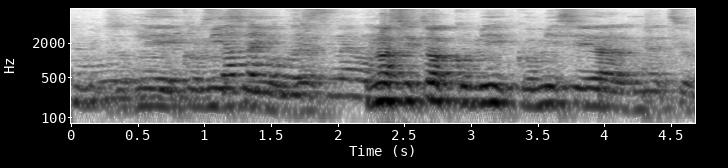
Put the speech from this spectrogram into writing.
Ну, З однієї комісії. Ставте когось вже. У нас і так комі- комісія не цього.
